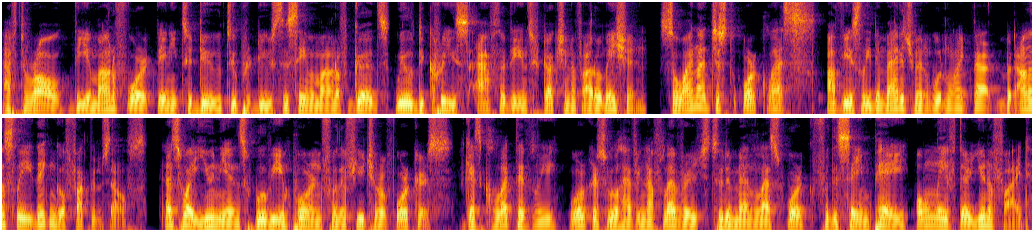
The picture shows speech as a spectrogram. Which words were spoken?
After all, the amount of work they need to do to produce the same amount of goods will decrease after the introduction of automation. So why not just work less? Obviously the management wouldn't like that, but honestly, they can go fuck themselves. That's why unions will be important for the future of workers, because collectively, workers will have enough leverage to demand less work for the same pay only if they're unified.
